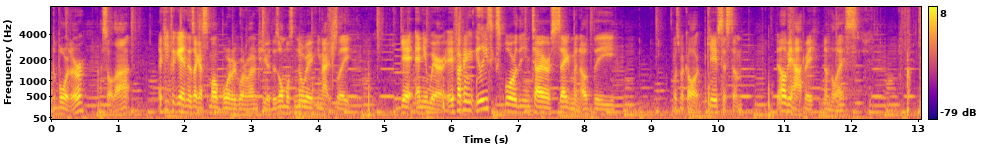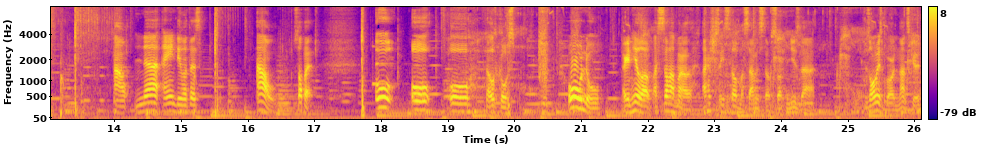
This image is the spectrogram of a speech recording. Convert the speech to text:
the border. I saw that. I keep forgetting there's like a small border going around here. There's almost no way I can actually get anywhere. If I can at least explore the entire segment of the, what's my call it, cave system, then I'll be happy, nonetheless. Ow. Nah, I ain't dealing with this. Ow. Stop it. Oh, oh, oh. That was close. Oh no. I can heal up. I still have my, I actually still have my salmon stuff, so I can use that. There's always born, that's good.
